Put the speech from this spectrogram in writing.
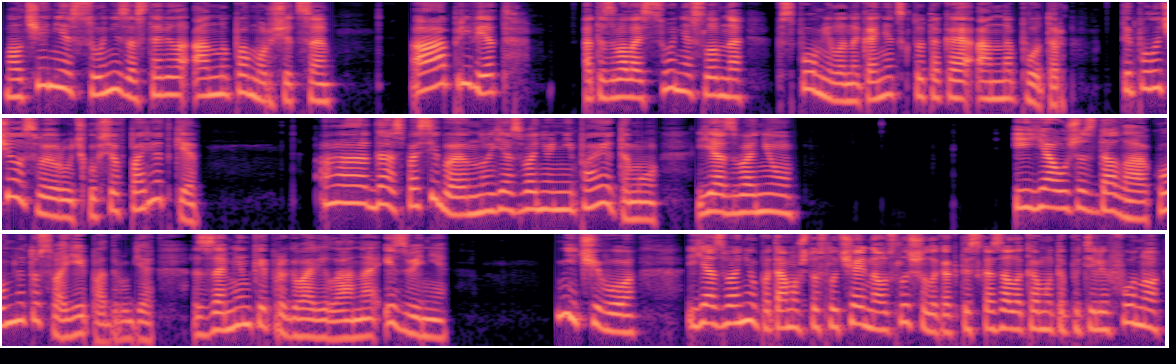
Молчание Сони заставило Анну поморщиться. «А, привет», — отозвалась Соня, словно вспомнила, наконец, кто такая Анна Поттер. «Ты получила свою ручку? Все в порядке?» «А, да, спасибо, но я звоню не поэтому. Я звоню...» «И я уже сдала комнату своей подруге», — с заминкой проговорила она. «Извини». «Ничего. Я звоню, потому что случайно услышала, как ты сказала кому-то по телефону,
